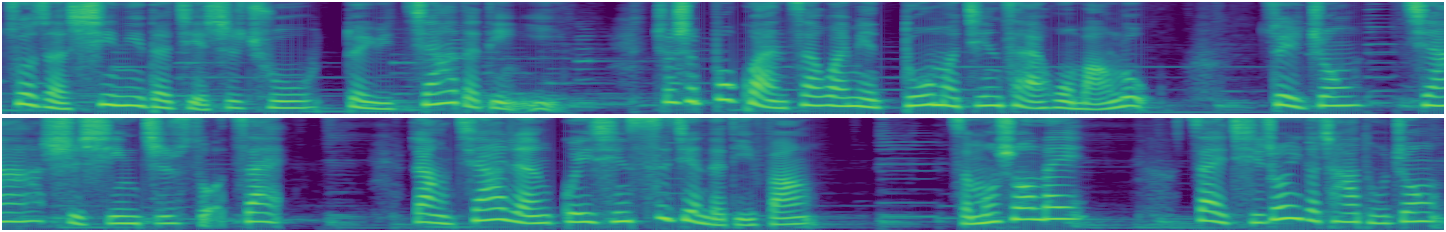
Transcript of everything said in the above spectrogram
作者细腻的解释出对于家的定义，就是不管在外面多么精彩或忙碌，最终家是心之所在。让家人归心似箭的地方，怎么说嘞？在其中一个插图中，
